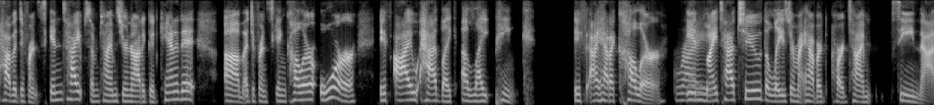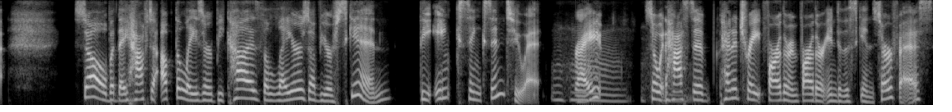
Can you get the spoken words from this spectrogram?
have a different skin type, sometimes you're not a good candidate, um, a different skin color, or if I had like a light pink, if I had a color right. in my tattoo, the laser might have a hard time seeing that. So, but they have to up the laser because the layers of your skin, the ink sinks into it. right? Mhm. So it has Mhm. to penetrate farther and farther into the skin surface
